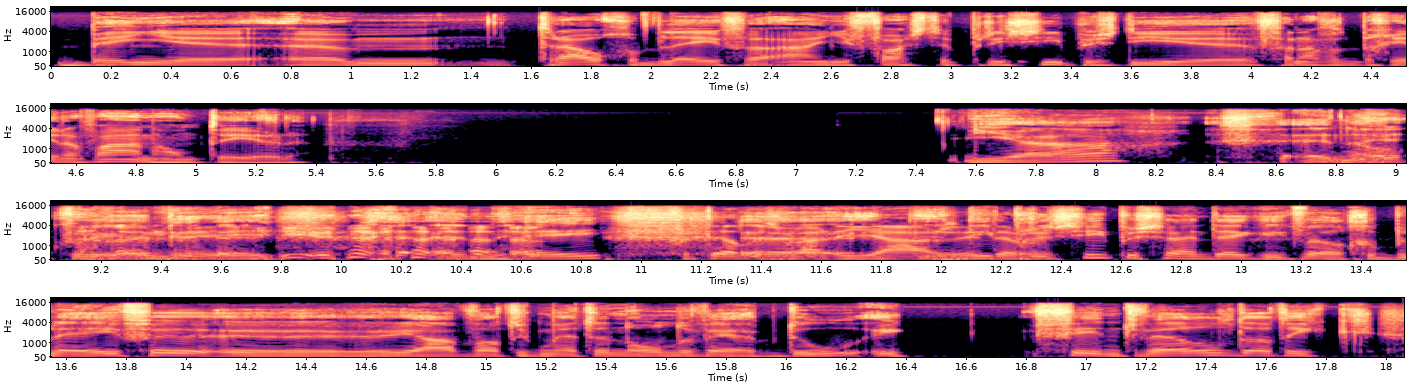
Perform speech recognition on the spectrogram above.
ben je ehm, trouw gebleven aan je vaste principes... die je vanaf het begin af aan hanteerde? Ja, en ook weer Nee. en nee. Vertel eens waar de ja Eh, zit. Die principes zijn denk ik wel gebleven. Eh, ja, wat ik met een onderwerp doe. Ik vind wel dat ik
